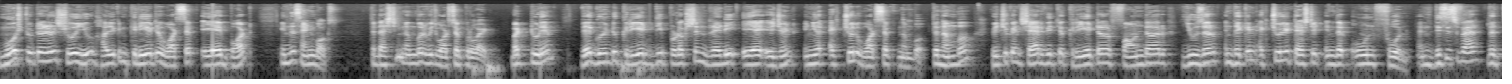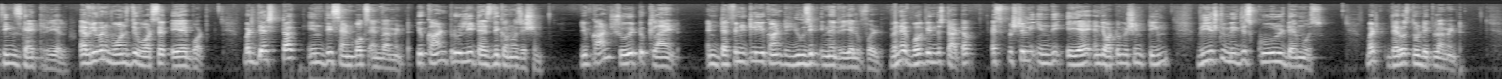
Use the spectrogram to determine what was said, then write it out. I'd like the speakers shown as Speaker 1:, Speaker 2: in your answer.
Speaker 1: Most tutorials show you how you can create a WhatsApp AI bot in the sandbox, the testing number which WhatsApp provide. But today, we are going to create the production ready AI agent in your actual WhatsApp number. The number which you can share with your creator, founder, user, and they can actually test it in their own phone. And this is where the things get real. Everyone wants the WhatsApp AI bot, but they're stuck in the sandbox environment. You can't truly test the conversation. You can't show it to client and definitely you can't use it in a real world. When I worked in the startup, especially in the AI and the automation team, we used to make these cool demos, but there was no deployment.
